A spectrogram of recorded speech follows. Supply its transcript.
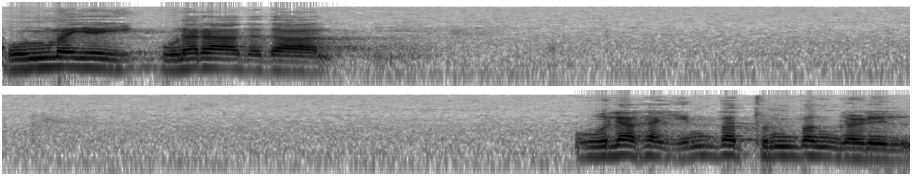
உண்மையை உணராததால் உலக இன்ப துன்பங்களில்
